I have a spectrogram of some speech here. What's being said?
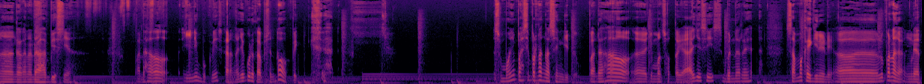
uh, gak akan ada habisnya. Padahal ini bukunya sekarang aja gue udah kehabisan topik semuanya pasti pernah ngasihin gitu. Padahal uh, cuman soto ya aja sih sebenarnya. Sama kayak gini nih uh, lu pernah nggak ngeliat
